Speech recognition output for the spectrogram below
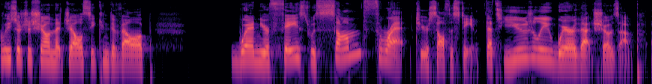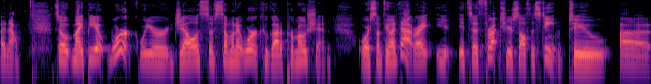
research has shown that jealousy can develop when you're faced with some threat to your self esteem. That's usually where that shows up. I know. So it might be at work where you're jealous of someone at work who got a promotion or something like that, right? It's a threat to your self esteem, to uh,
